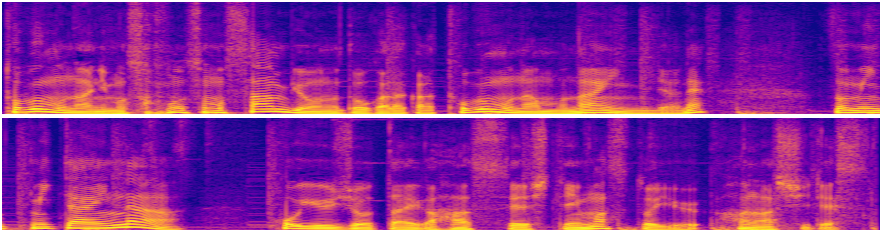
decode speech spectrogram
飛ぶも何もそもそも3秒の動画だから飛ぶも何もないんだよね。そうみたいなこういう状態が発生していますという話です。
